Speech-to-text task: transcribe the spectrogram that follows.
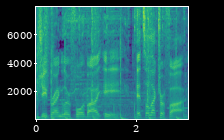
Jeep Wrangler 4xE. It's electrified.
